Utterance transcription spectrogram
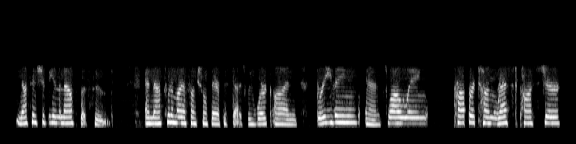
nothing should be in the mouth but food. And that's what a myofunctional therapist does. We work on breathing and swallowing, proper tongue rest posture,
